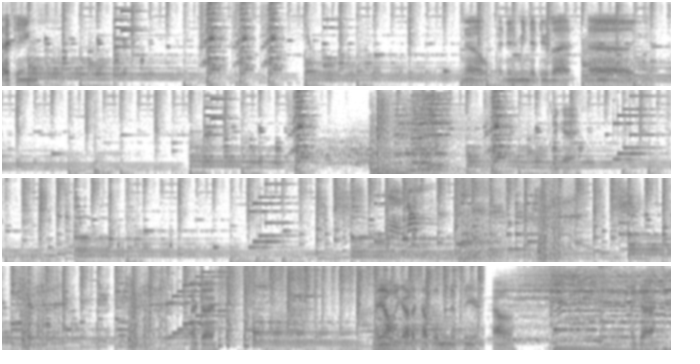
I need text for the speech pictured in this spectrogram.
Checking. No, I didn't mean to do that. Uh... Okay.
